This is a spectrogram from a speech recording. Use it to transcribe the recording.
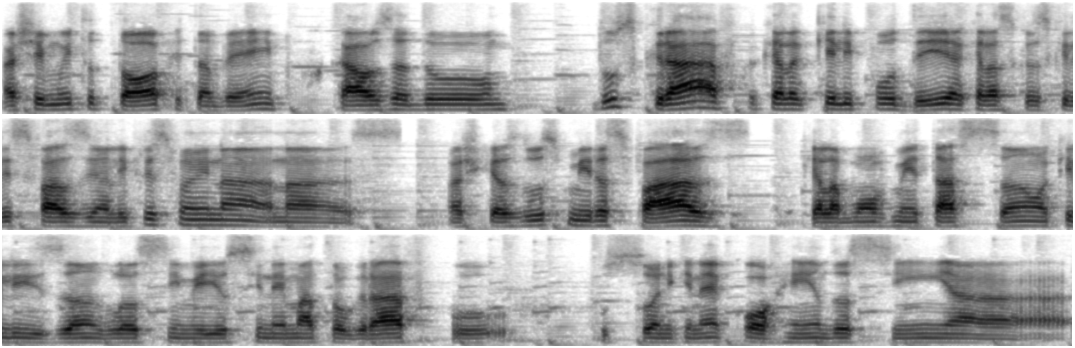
achei muito top também por causa do dos gráficos, aquela, aquele poder, aquelas coisas que eles faziam ali, principalmente na, nas. Acho que as duas primeiras fases, aquela movimentação, aqueles ângulos assim, meio cinematográfico, o Sonic, né, correndo assim, a,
